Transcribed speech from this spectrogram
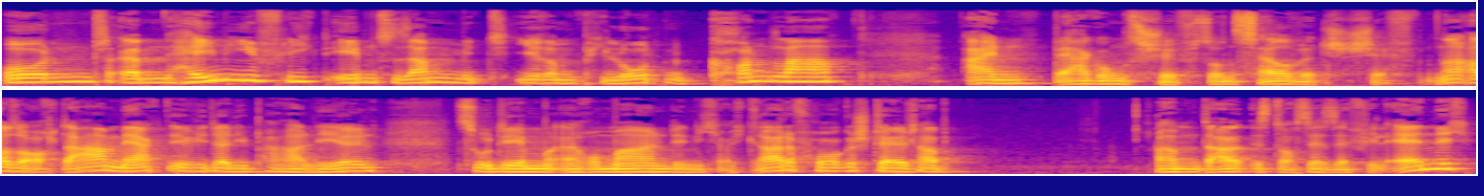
Und ähm, Heimi fliegt eben zusammen mit ihrem Piloten Conla ein Bergungsschiff, so ein Salvage-Schiff. Ne? Also auch da merkt ihr wieder die Parallelen zu dem äh, Roman, den ich euch gerade vorgestellt habe. Ähm, da ist doch sehr, sehr viel ähnlich.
